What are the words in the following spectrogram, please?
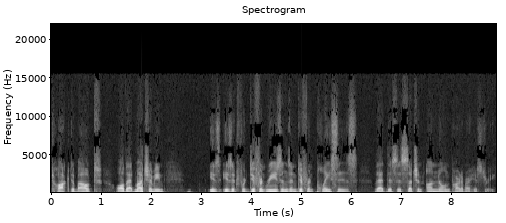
talked about all that much. I mean, is is it for different reasons and different places that this is such an unknown part of our history?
